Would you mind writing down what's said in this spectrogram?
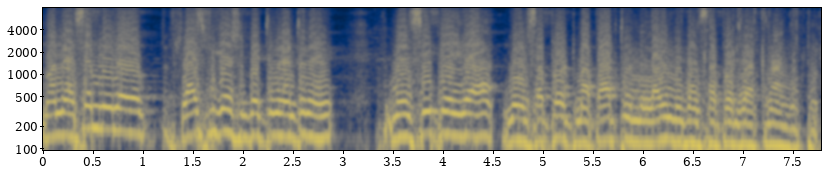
మన అసెంబ్లీలో క్లాసిఫికేషన్ పెట్టిన వెంటనే మేము సిపిఐగా మేము సపోర్ట్ మా పార్టీ లైన్ మీద సపోర్ట్ చేస్తున్నాను అని చెప్పాను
